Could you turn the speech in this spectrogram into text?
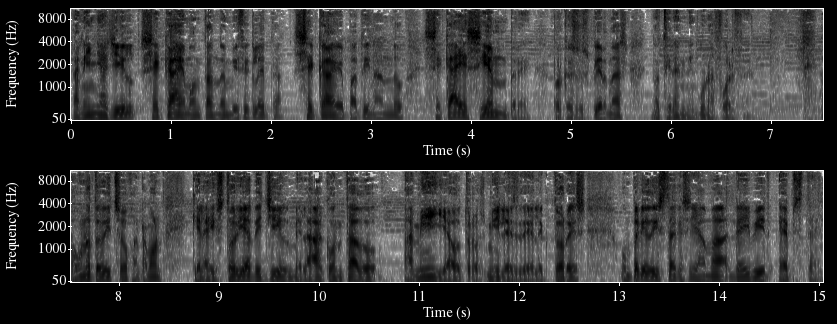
La niña Jill se cae montando en bicicleta, se cae patinando, se cae siempre, porque sus piernas no tienen ninguna fuerza. Aún no te he dicho, Juan Ramón, que la historia de Jill me la ha contado, a mí y a otros miles de lectores, un periodista que se llama David Epstein,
